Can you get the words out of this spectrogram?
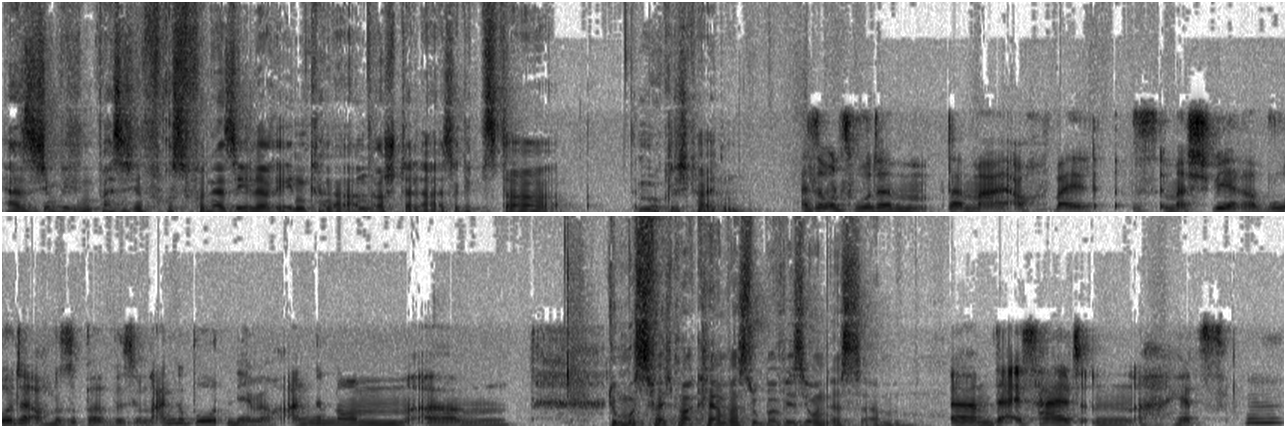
ja, sich irgendwie, weiß nicht, den Frust von der Seele reden kann an anderer Stelle. Also gibt es da Möglichkeiten? Also uns wurde dann mal auch, weil es immer schwerer wurde, auch eine Supervision angeboten. Die haben wir auch angenommen. Ähm du musst vielleicht mal erklären, was Supervision ist. Ähm ähm, da ist halt ein, jetzt, hm,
